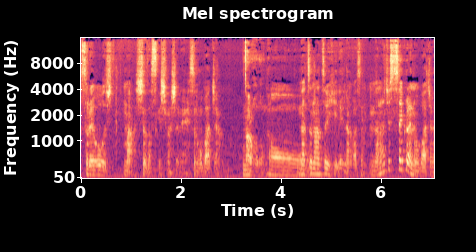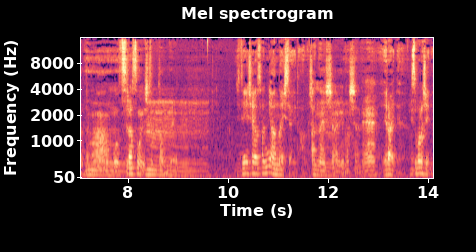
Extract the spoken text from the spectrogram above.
それをしまあ人助けしましたねそのおばあちゃん。なるほど。夏の暑い日でなんかその70歳くらいのおばあちゃんだったかなうん。もう辛そうにしとったんで。自転車屋さんに案内してあげた話。案内してあげましたね。偉いね。素晴らしいね。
